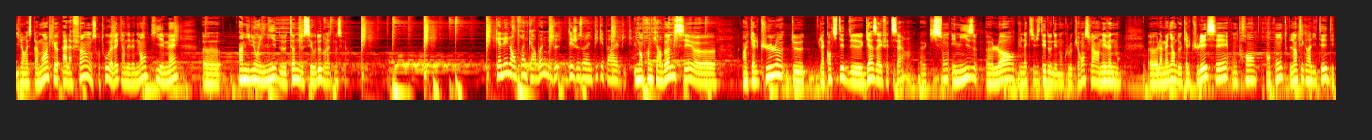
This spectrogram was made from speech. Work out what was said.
il en reste pas moins qu'à la fin, on se retrouve avec un événement qui émet 1,5 million et demi de tonnes de CO2 dans l'atmosphère. Quelle est l'empreinte carbone des Jeux olympiques et paralympiques? Une empreinte carbone, c'est euh, un calcul de la quantité de gaz à effet de serre euh, qui sont émises euh, lors d'une activité donnée, donc en l'occurrence là un événement. la manière de calculer, c'est on prend en compte l'intégralité des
